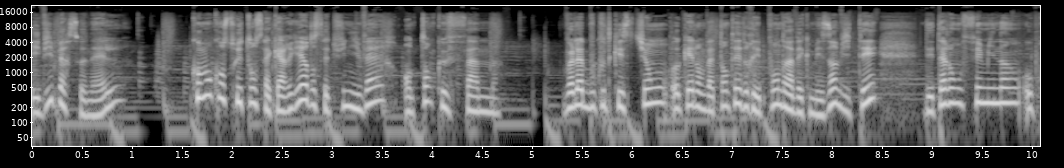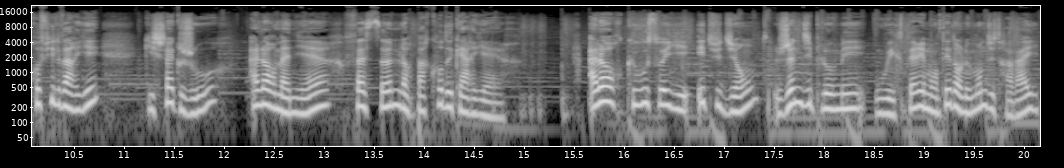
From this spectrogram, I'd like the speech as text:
et vie personnelle? Comment construit-on sa carrière dans cet univers en tant que femme? Voilà beaucoup de questions auxquelles on va tenter de répondre avec mes invités, des talents féminins au profil varié qui chaque jour, à leur manière, façonnent leur parcours de carrière. Alors que vous soyez étudiante, jeune diplômée ou expérimentée dans le monde du travail,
